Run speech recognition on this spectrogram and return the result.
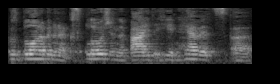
was blown up in an explosion. The body that he inhabits uh,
